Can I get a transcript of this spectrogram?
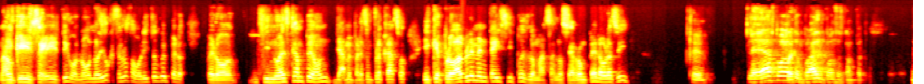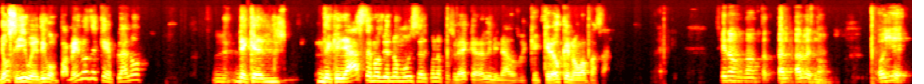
aunque sí, digo, no, no digo que sean los favoritos, güey, pero, pero si no es campeón, ya me parece un fracaso y que probablemente ahí sí, pues lo más sano sea romper, ahora sí. Sí. Le das toda la Pues- temporada entonces, campeón. Yo sí, güey, digo, para menos de que de plano, de que, de que ya estemos viendo muy cerca una posibilidad de quedar eliminados, güey, que creo que no va a pasar. Sí, no, no, ta- tal, tal vez no. Oye,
